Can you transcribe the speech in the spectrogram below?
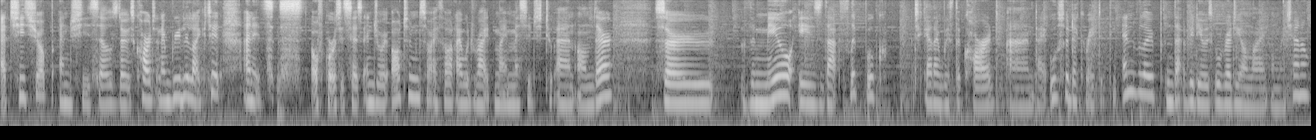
Etsy shop and she sells those cards and I really liked it. And it's of course it says enjoy autumn so I thought I would write my message to Ann on there. So the mail is that flip book together with the card and I also decorated the envelope. And that video is already online on my channel.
